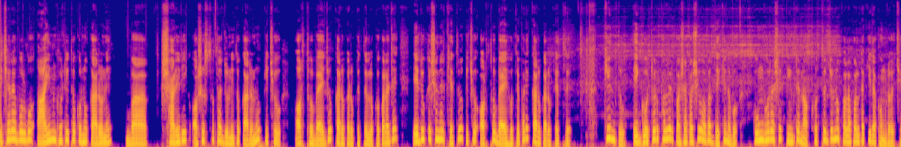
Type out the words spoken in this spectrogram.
এছাড়া বলব, আইন ঘটিত কোনো কারণে বা শারীরিক অসুস্থতাজনিত কারণেও কিছু অর্থ ব্যয়যোগ কারও কারও ক্ষেত্রে লক্ষ্য করা যায়। এডুকেশনের ক্ষেত্রেও কিছু অর্থ ব্যয় হতে পারে কারও কারও ক্ষেত্রে। কিন্তু এই গোচর ফলের পাশাপাশিও আবার দেখে নেব কুম্ভ রাশির তিনটে নক্ষত্রের জন্য ফলাফলটা কীরকম রয়েছে।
